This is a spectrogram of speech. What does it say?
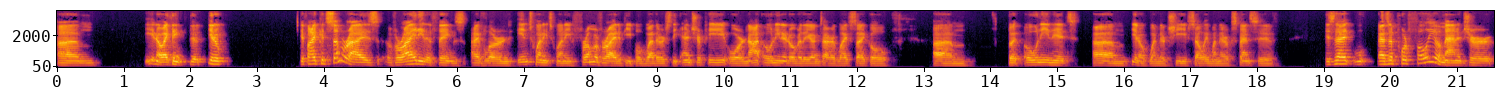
Um, you know, I think that, you know, if I could summarize a variety of the things I've learned in 2020 from a variety of people, whether it's the entropy or not owning it over the entire life cycle, um, but owning it, um, you know, when they're cheap, selling when they're expensive, is that as a portfolio manager,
